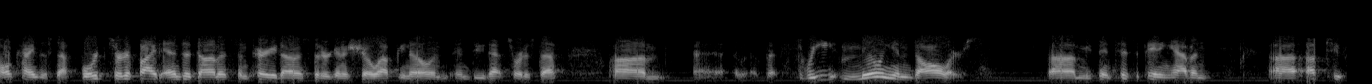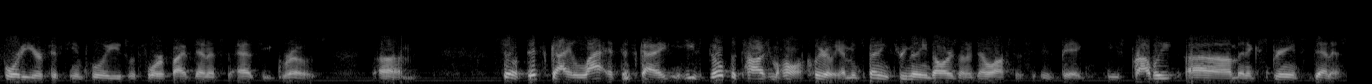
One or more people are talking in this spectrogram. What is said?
all kinds of stuff. Board certified endodontists and periodontists that are going to show up, you know, and, and do that sort of stuff. Um, uh, but three million dollars. Um, he's anticipating having uh, up to 40 or 50 employees with four or five dentists as he grows. Um, so if this guy, la- if this guy, he's built the Taj Mahal. Clearly, I mean, spending three million dollars on a dental office is, is big. He's probably um, an experienced dentist,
